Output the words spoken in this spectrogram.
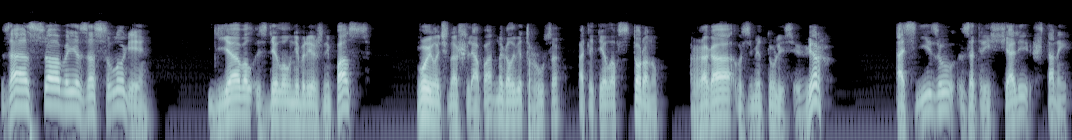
«За особые заслуги!» Дьявол сделал небрежный пас, войлочная шляпа на голове труса отлетела в сторону, рога взметнулись вверх, а снизу затрещали штаны.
